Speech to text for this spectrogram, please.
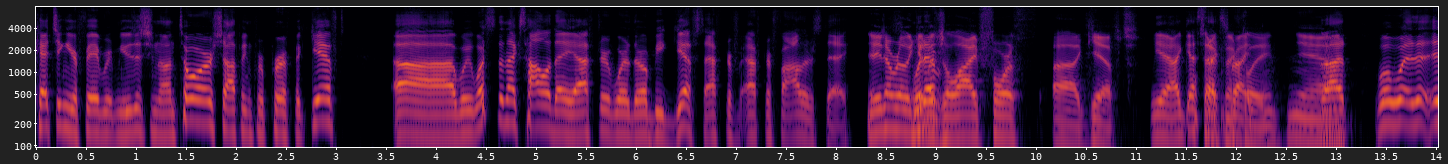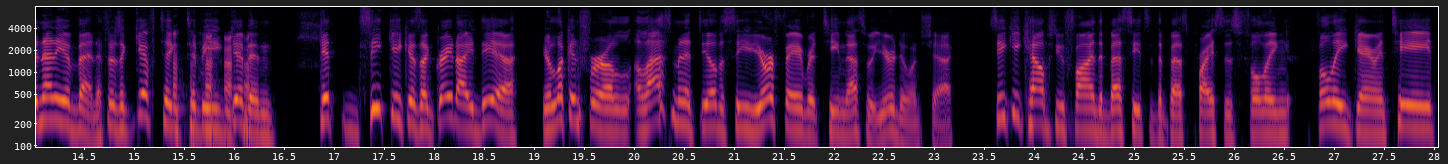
catching your favorite musician on tour, shopping for perfect gift. Uh, we, what's the next holiday after where there'll be gifts after after Father's Day? yeah, You don't really Whatever- give a July Fourth uh, gift, Yeah, I guess that's right. Yeah, But well, in any event, if there's a gift to, to be given, get SeatGeek is a great idea. You're looking for a, a last minute deal to see your favorite team. That's what you're doing, Shaq. SeatGeek helps you find the best seats at the best prices, fully, fully guaranteed.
